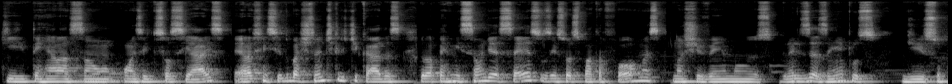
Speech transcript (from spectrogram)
que tem relação com as redes sociais. Elas têm sido bastante criticadas pela permissão de excessos em suas plataformas. Nós tivemos grandes exemplos disso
